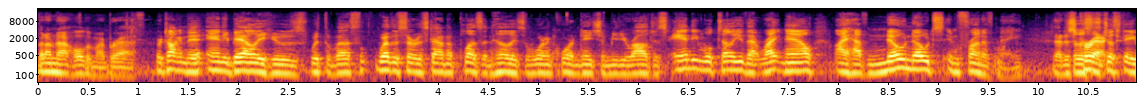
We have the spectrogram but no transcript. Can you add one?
But I'm not holding my breath. We're talking to Andy Bailey, who's with the Weather Service down at Pleasant Hill. He's a warning coordination meteorologist. Andy will tell you that right now I have no notes in front of me. That is so correct. This is just a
